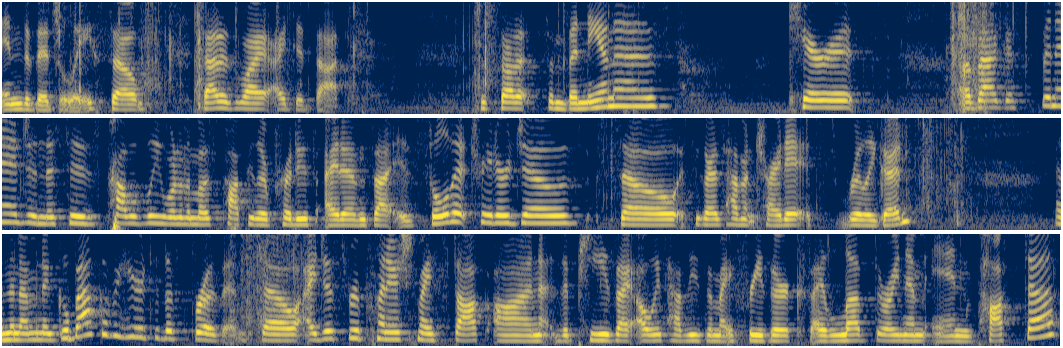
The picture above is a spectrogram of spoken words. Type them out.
individually. So that is why I did that. Just got some bananas, carrots, a bag of spinach, and this is probably one of the most popular produce items that is sold at Trader Joe's. So if you guys haven't tried it, it's really good. And then I'm gonna go back over here to the frozen. So I just replenished my stock on the peas. I always have these in my freezer because I love throwing them in pasta.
